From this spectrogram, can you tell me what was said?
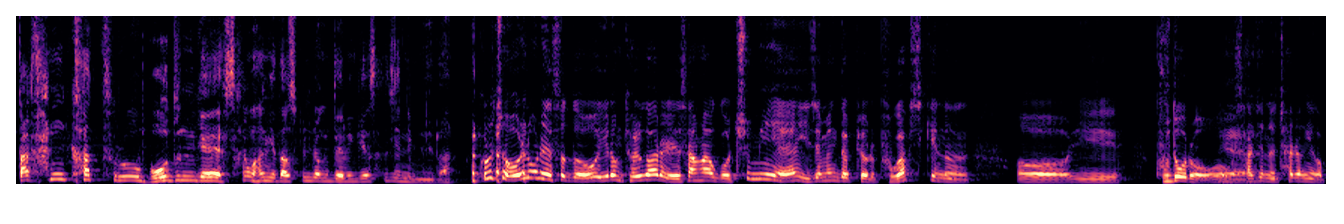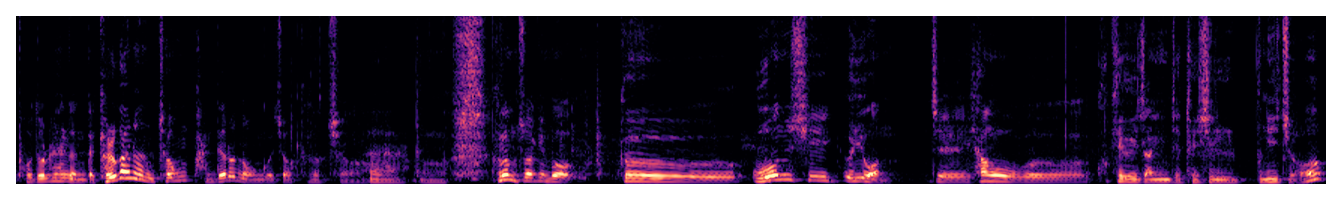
딱 한 카트로 모든 게 상황이 다 설명되는 게 사진입니다. 그렇죠. 언론에서도 이런 결과를 예상하고 추미애 이재명 대표를 부각시키는 어, 이 구도로 예. 사진을 촬영해가 보도를 했는데 결과는 정 반대로 나온 거죠. 그렇죠. 예. 어, 그럼 저기 뭐 그 우원식 의원 이제 향후 그 국회의장이 이제 되실 분이죠.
